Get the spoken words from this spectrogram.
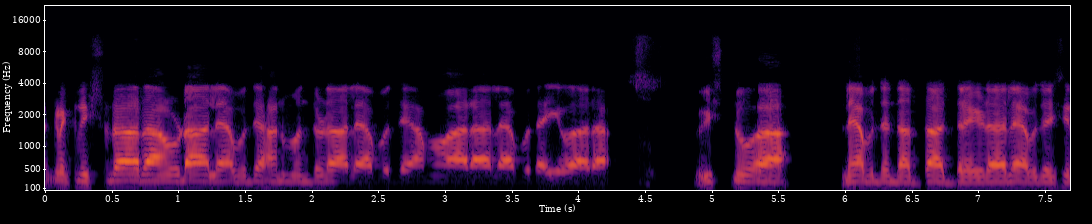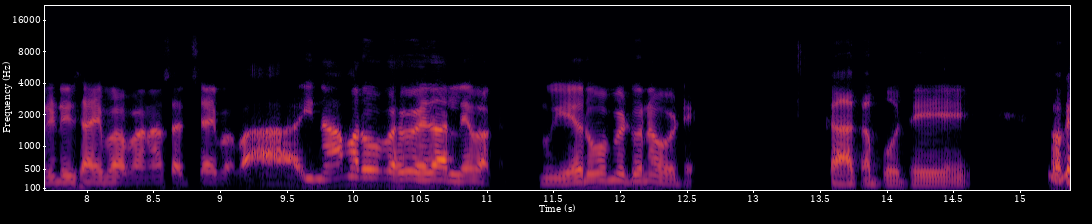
అక్కడ కృష్ణుడా రాముడా లేకపోతే హనుమంతుడా లేకపోతే అమ్మవారా లేకపోతే అయ్యవారా విష్ణువా లేకపోతే దత్తాత్రేయుడా లేకపోతే షిరిడి సాయిబాబానా సత్యసాయిబాబా ఈ నామరూప భేదాలు లేవు అక్కడ. నువ్వు ఏ రూపం పెట్టుకున్నా ఒకటే. కాకపోతే ఒక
